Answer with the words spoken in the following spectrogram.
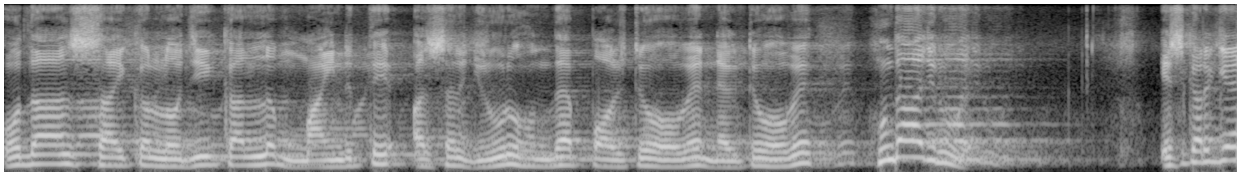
ਉਹਦਾ ਸਾਈਕੋਲੋਜੀਕਲ ਮਾਈਂਡ ਤੇ ਅਸਰ ਜ਼ਰੂਰ ਹੁੰਦਾ ਪੋਜ਼ਿਟਿਵ ਹੋਵੇ 네ਗੇਟਿਵ ਹੋਵੇ, ਹੁੰਦਾ ਜ਼ਰੂਰ। ਇਸ ਕਰਕੇ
